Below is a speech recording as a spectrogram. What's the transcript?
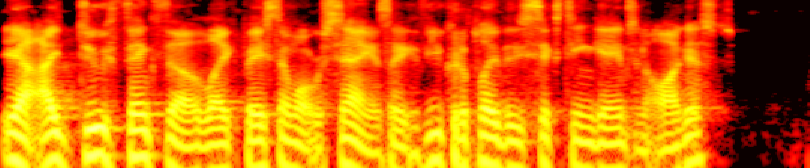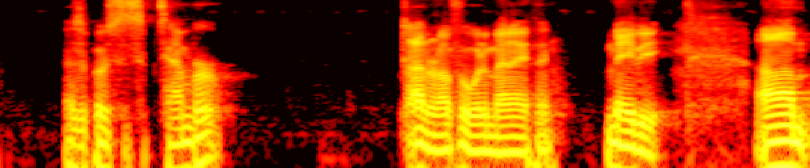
Yeah, I do think though, like based on what we're saying, it's like if you could have played these 16 games in August as opposed to September, I don't know if it would have meant anything. Maybe. Um,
